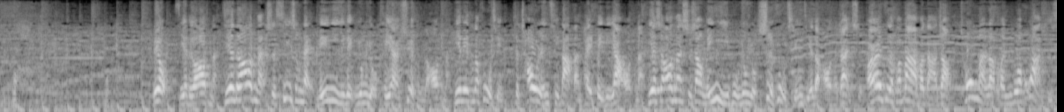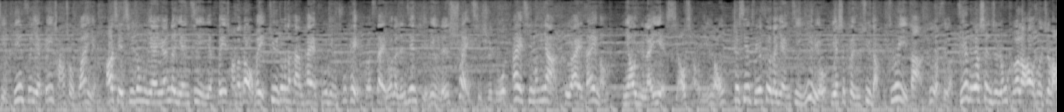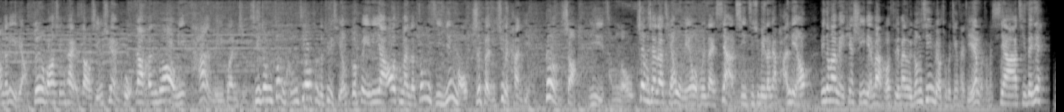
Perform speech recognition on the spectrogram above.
六捷德奥特曼，捷德奥特曼是新生代唯一一位拥有黑暗血统的奥特曼，因为他的父亲是超人气大反派贝利亚奥特曼，也是奥特曼史上唯一一部拥有弑父情节的奥特战士。儿子和爸爸打仗充满了很多话题性，因此也非常受欢迎，而且其中演员的演技也非常的到位。剧中的反派福井初 K 和赛罗的人间体令人帅气十足，爱奇蒙亚可爱呆萌，鸟语来叶小巧玲珑，这些角色的演技一流，也是本剧的最大特色。捷德甚至融合了奥特之王的力量。尊皇形态造型炫酷，让很多奥迷叹为观止。其中纵横交错的剧情和贝利亚奥特曼的终极阴谋，使本剧的看点更上一层楼。剩下的前五名我会在下期继续为大家盘点哦。李德曼每天十一点半和四点半都会更新，不要错过精彩节目。咱们下期再见。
